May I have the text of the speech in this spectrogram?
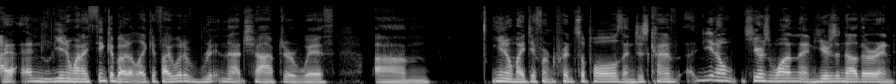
I and you know when I think about it, like if I would have written that chapter with um, you know my different principles and just kind of you know here's one and here's another and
